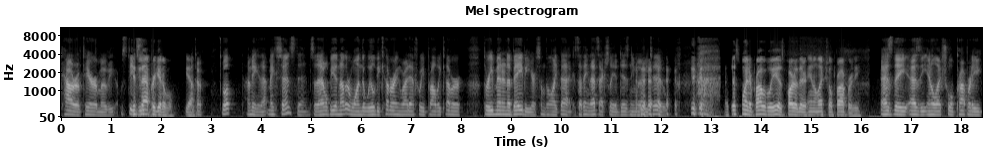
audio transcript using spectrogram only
Tower of Terror movie. Steve It's that forgettable. Yeah. Okay. Well, I mean that makes sense then. So that'll be another one that we'll be covering right after we probably cover Three Men and a Baby or something like that, because I think that's actually a Disney movie too. At this point, it probably is part of their intellectual property. As the as the intellectual property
